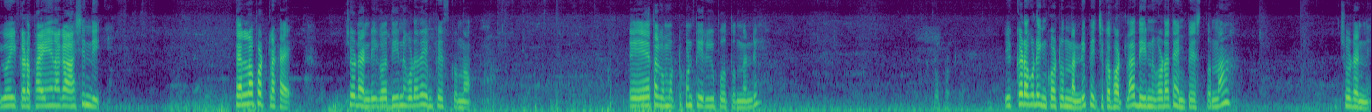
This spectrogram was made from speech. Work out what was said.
ఇగో ఇక్కడ పైన కాసింది. తెల్ల పొట్లకాయ. చూడండి ఇగో దీన్ని కూడా తెంపేసుకుందాం. ఏతగా ముట్టుకుంటే ఇరిగిపోతుందండి. ఇక్కడ కూడా ఇంకోటి ఉందండి పిచ్చుక పట్ల. దీన్ని కూడా తెంపేస్తున్నా. చూడండి.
